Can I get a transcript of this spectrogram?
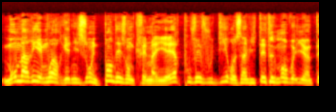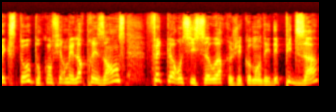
Mon mari et moi organisons une pendaison de crémaillère. Pouvez-vous dire aux invités de m'envoyer un texto pour confirmer leur présence? Faites-leur aussi savoir que j'ai commandé des pizzas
